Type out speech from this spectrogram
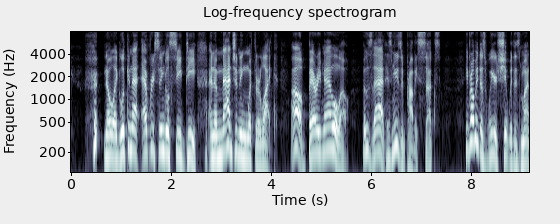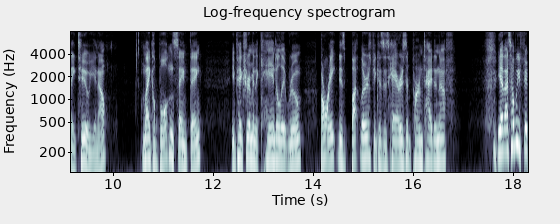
know, like looking at every single CD and imagining what they're like. Oh, Barry Manilow. Who's that? His music probably sucks. He probably does weird shit with his money too, you know? Michael Bolton, same thing. You picture him in a candlelit room, berating his butlers because his hair isn't perm tight enough. Yeah, that's how we fi-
